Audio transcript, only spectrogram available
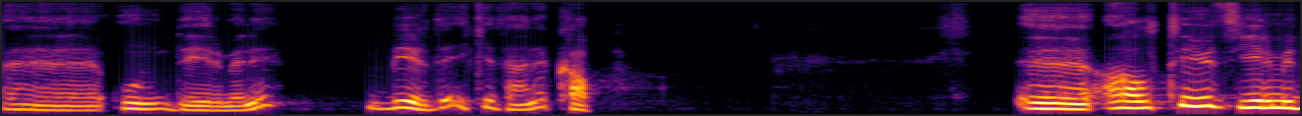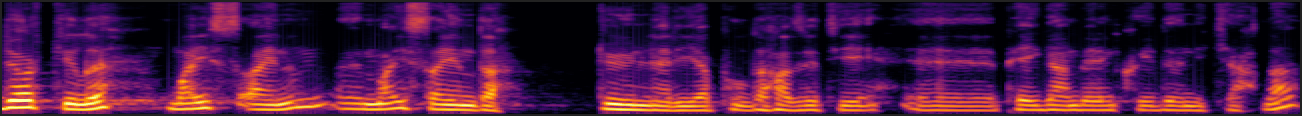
e, un değirmeni. Bir de iki tane kap. E, 624 yılı Mayıs ayının e, Mayıs ayında düğünleri yapıldı Hazreti e, Peygamber'in kıydığı nikahla.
